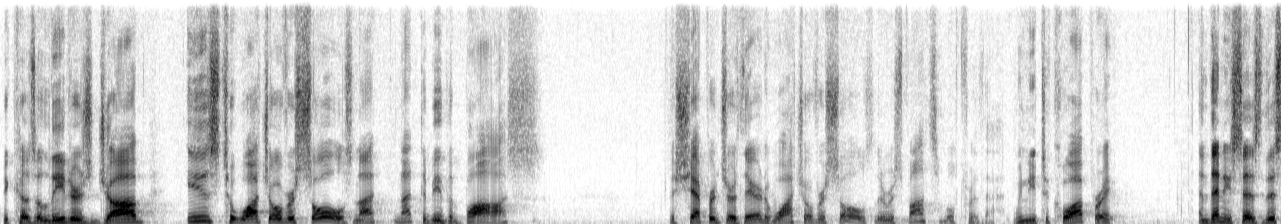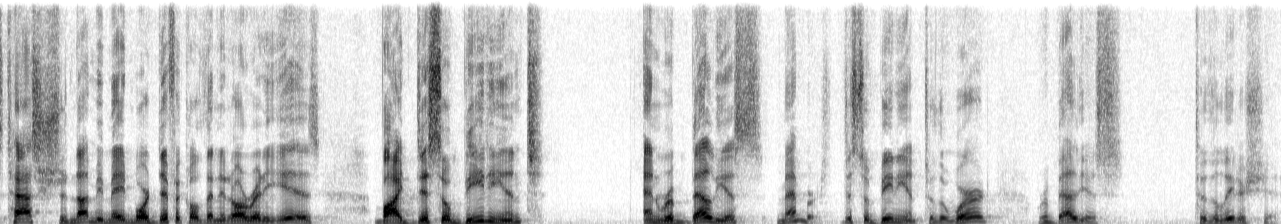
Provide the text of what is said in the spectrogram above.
because a leader's job is to watch over souls, not, not to be the boss. The shepherds are there to watch over souls. They're responsible for that. We need to cooperate. And then he says, this task should not be made more difficult than it already is by disobedient and rebellious members. Disobedient to the word, rebellious to the leadership.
